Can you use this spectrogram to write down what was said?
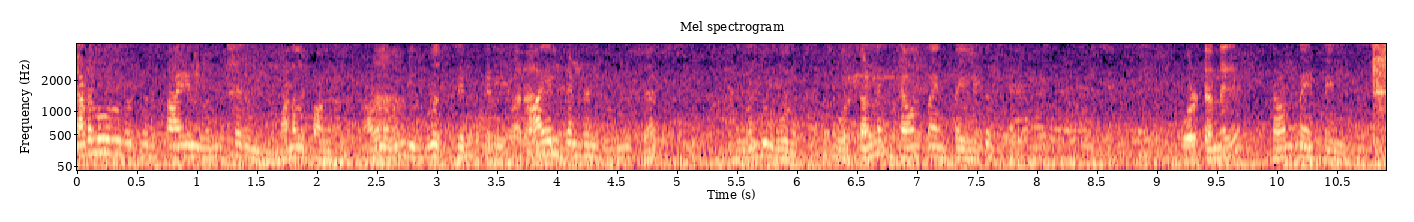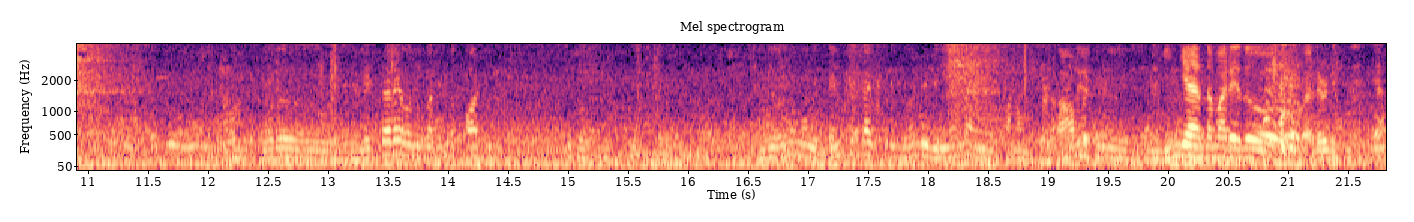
கடலூர் இருக்கிற சாயில் வந்து சார் மணல் பாங்க அதில் வந்து இவ்வளோ ஸ்ட்ரென்த் கிடையாது. ஆயில் கண்டென்ட் வந்து சார் இது வந்து ஒரு ஒரு டன்னுக்கு செவன் பாயிண்ட் ஃபைவ் லிட்டர்ஸ் கிடைக்கும் ஒரு டன்னுக்கு செவன் பாயிண்ட் ஃபைவ் லிட்டர்ஸ் ஒரு லிட்டரே வந்து பார்த்தீங்கன்னா ஃபார்ட்டி சிக்ஸ்டி தௌசண்ட் இது வந்து நீங்கள் சென்ட் ஃபேக்ட்ரிக்கு வந்து இது இல்லைன்னா அவங்க பண்ண முடியும் ரா மெட்டீரியல் இங்கே அந்த மாதிரி எதுவும் வெல்யூடிஷன் இல்லையா?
